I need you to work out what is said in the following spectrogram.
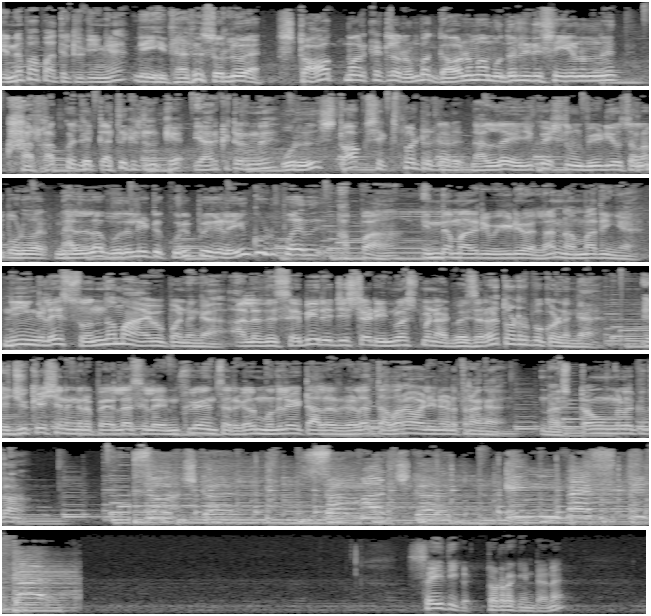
என்னப்பா பார்த்துட்டு இருக்கீங்க நீ இதாவது சொல்லுவ ஸ்டாக் மார்க்கெட்ல ரொம்ப கவனமா முதலீடு செய்யணும்னு அதான் கொஞ்சம் கத்துக்கிட்டு இருக்கேன் யார்கிட்ட இருந்து ஒரு ஸ்டாக்ஸ் எக்ஸ்பர்ட் இருக்காரு நல்ல எஜுகேஷனல் வீடியோஸ் எல்லாம் போடுவார் நல்ல முதலீட்டு குறிப்புகளையும் கொடுப்பாரு அப்பா இந்த மாதிரி வீடியோ எல்லாம் நம்பாதீங்க நீங்களே சொந்தமா ஆய்வு பண்ணுங்க அல்லது செபி ரெஜிஸ்டர்ட் இன்வெஸ்ட்மெண்ட் அட்வைசரை தொடர்பு கொள்ளுங்க எஜுகேஷனுங்கிற பேர்ல சில இன்ஃப்ளூயன்சர்கள் முதலீட்டாளர்களை தவறா வழி நடத்துறாங்க நஷ்டம் உங்களுக்கு தான் सोच कर समझ कर इन्वेस्ट कर செய்திகள் தொடர்கின்றன.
